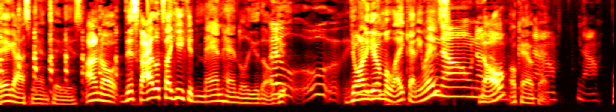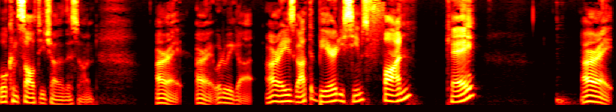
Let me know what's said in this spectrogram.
big ass man titties. I don't know. This guy looks like he could manhandle you though. Do you, do you want to give him a like anyways? No, no, No? no. Okay, okay. No, no. We'll consult each other this one. All right. All right. What do we got? All right. He's got the beard. He seems fun. Okay. All right.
